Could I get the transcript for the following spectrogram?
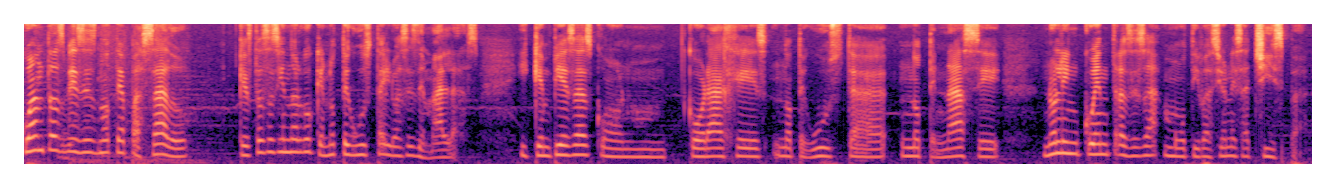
¿Cuántas veces no te ha pasado que estás haciendo algo que no te gusta y lo haces de malas? Y que empiezas con corajes, no te gusta, no te nace, no le encuentras esa motivación, esa chispa.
